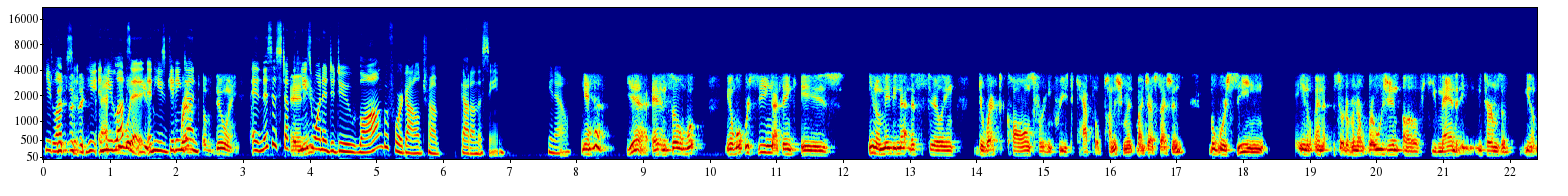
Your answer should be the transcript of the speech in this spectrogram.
He loves it. He, and he loves it, he and he's getting done. Of doing, And this is stuff that And he's he- wanted to do long before Donald Trump got on the scene. You know. Yeah, yeah. And so what you know what we're seeing, I think, is you know maybe not necessarily direct calls for increased capital punishment by Jeff Sessions, but we're seeing you know an, sort of an erosion of humanity in terms of you know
